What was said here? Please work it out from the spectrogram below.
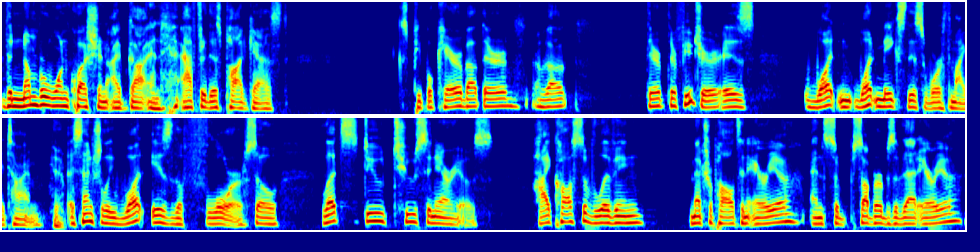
the number one question I've gotten after this podcast, because people care about their about their their future, is what what makes this worth my time? Yeah. Essentially, what is the floor? So let's do two scenarios: high cost of living, metropolitan area, and sub- suburbs of that area,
